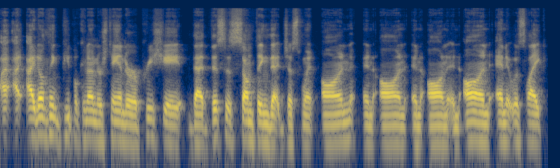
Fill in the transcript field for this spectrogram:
I, I don't think people can understand or appreciate that this is something that just went on and on and on and on. And it was like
